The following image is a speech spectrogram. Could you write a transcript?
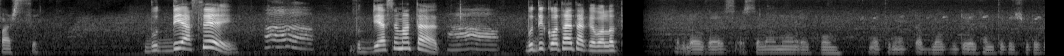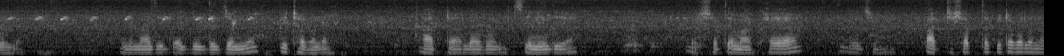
পারছে। বুদ্ধি আছে? হ্যাঁ। বুদ্ধি আছে হ্যাঁ বুদ্ধি কোথায় থাকে বলো হ্যালো গাইস আসসালামু আলাইকুম। নতুন একটা ব্লগ ভিডিও এখান থেকে শুরু করলাম। আমি মাজিদ বাজিদের জন্য পিঠা বানাই। আটা, লবণ, চিনি দিয়া একসাথে মাখায়া ওই যে পাটি সাপ্তাহ পিঠা বলে না,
